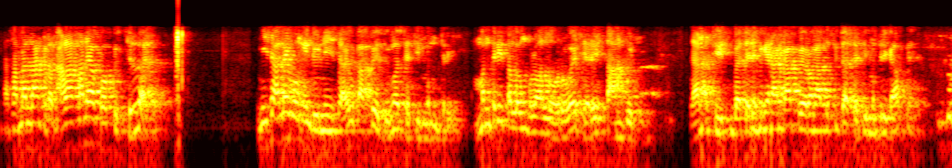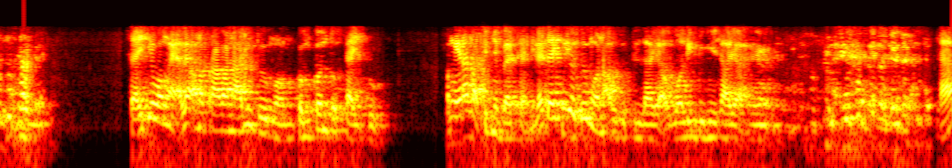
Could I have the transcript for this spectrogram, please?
Nah, sampean nangkret alasannya apa jelas. Misalnya wong Indonesia itu kabeh donga dadi menteri. Menteri telung pulau loro dari Istanbul. Lah nek disembadani pengiran kabeh orang atus juta dadi menteri kabeh. Saiki wong elek ana perawan ayu donga, muga untuk saiku. Pangeran wajib nyembadani. Lah saiki yo donga naudzubillah ya Allah lindungi saya. Nah,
